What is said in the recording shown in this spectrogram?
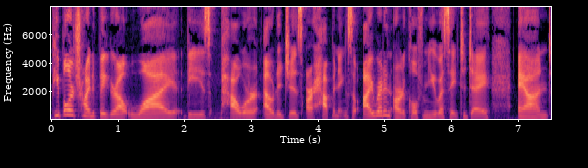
people are trying to figure out why these power outages are happening. So I read an article from USA Today and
